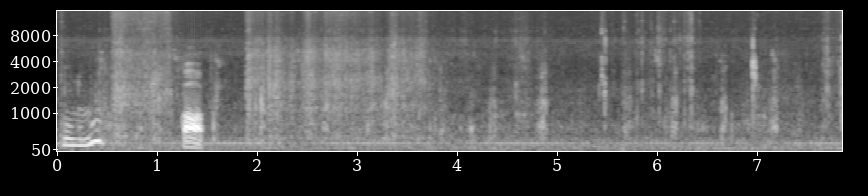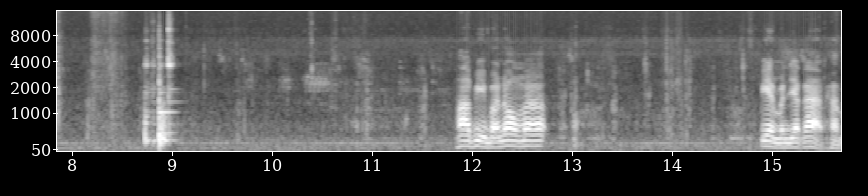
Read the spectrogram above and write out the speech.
อื้อหือ กรอบ พาพี่มาน้องมา เปลี่ยนบรรยากาศครับ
